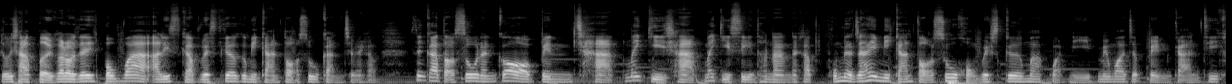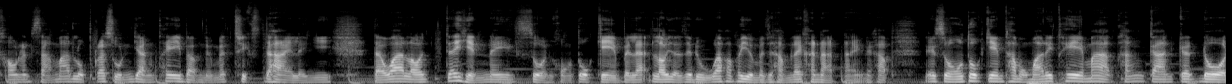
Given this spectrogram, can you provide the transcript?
โดยฉากเปิดก็เราได้พบว่าอลิสกับเวสเกอร์ก็มีการต่อสู้กันใช่ไหมครับ ซึ่งการต่อสู้นั้นก็เป็นฉากไม่กี่ฉากไม่กี่ซีนเท่านั้นนะครับ ผมอยากจะให้มีการต่อสู้ของเวสเกอร์มากกว่านี้ ไม่ว่าจะเป็นการที่เขานั้นสามารถหลบกระสุนอย่างเท่แบบหนึ่งแมทริกซ์ได้อะไรอย่างนี้ แต่ว่าเราได้เห็นในส่วนของตัวเกมไปแล้ว เราอยากจะดูว่าภาพยนตร์มันจะทำได้ขนาดไหนนะครับ ในส่วนของตัวเกมทำออกมาได้เท่มาก ทั้งการกระโดด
